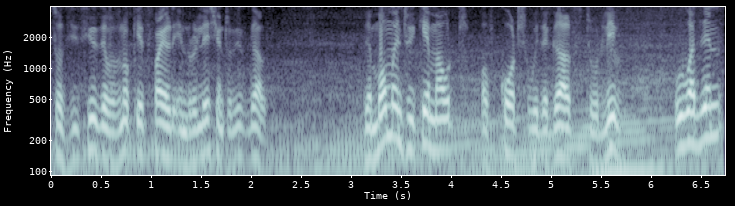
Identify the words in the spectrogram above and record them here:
So since there was no case filed in relation to these girls, the moment we came out of court with the girls to leave, we were then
